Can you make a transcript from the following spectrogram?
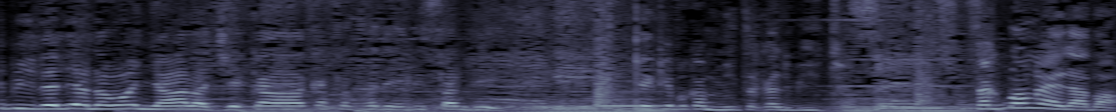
ebile le yena wa nyala je ka saturday le sunday. Ke ke ka mmitsa ka lebitso sa kubongela ba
